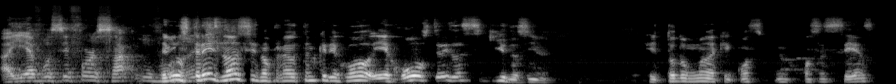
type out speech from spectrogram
aí é você forçar com um volante... Teve uns três lances no primeiro tempo que ele errou, errou os três lances seguidos, assim, Que todo mundo aqui com consciência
